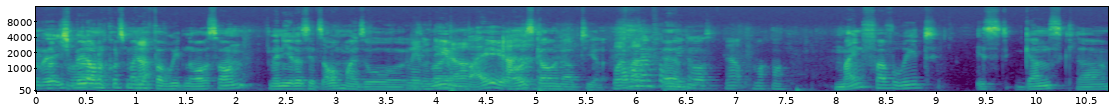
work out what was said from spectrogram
nee, ich will auch noch kurz meine Ja? Favoriten raushauen, wenn ihr das jetzt auch mal so so Nebenbei, ja. Rausgehauen habt hier. Hau mal wir- deinen Favoriten ähm, raus. Ja, mach mal. Mein Favorit ist ganz klar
